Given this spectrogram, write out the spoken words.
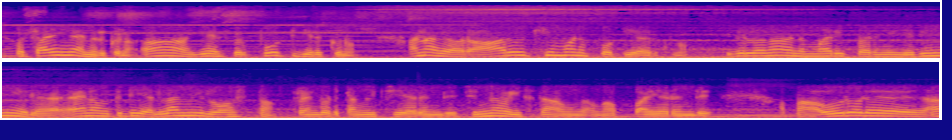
இப்போ சைங்கான் இருக்கணும். ஆ எஸ் ஒரு போட்டி இருக்கணும். ஆனா அது ஒரு ஆரோக்கியமான போட்டியா இருக்கணும். இதுல தான் இந்த மாதிரி பாருங்க எதுவுமே இல்லை. ஏன்னா வந்துட்டு எல்லாமே லாஸ் தான். ஃப்ரெண்டோட தங்கச்சி இறந்து சின்ன வயசு தான் அவங்க அவங்க அப்பா இறந்து. அப்ப அவரோட ஆ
